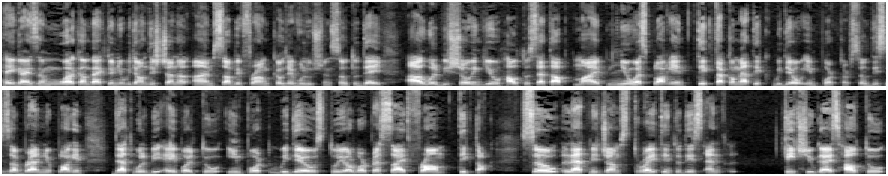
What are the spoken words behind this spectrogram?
Hey guys and welcome back to a new video on this channel. I'm Sabi from CodeRevolution. So today I will be showing you how to set up my newest plugin TikTokomatic Video Importer. So this is a brand new plugin that will be able to import videos to your WordPress site from TikTok. So let me jump straight into this and teach you guys how to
